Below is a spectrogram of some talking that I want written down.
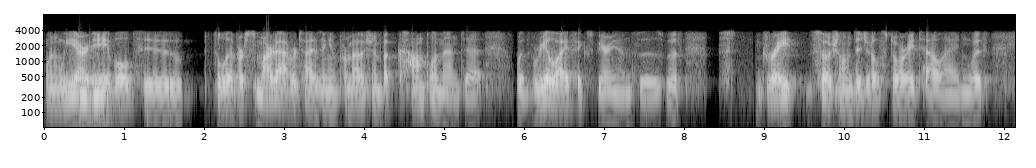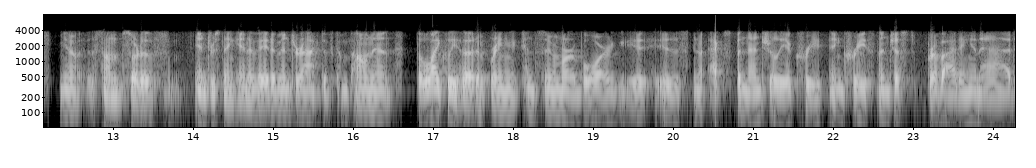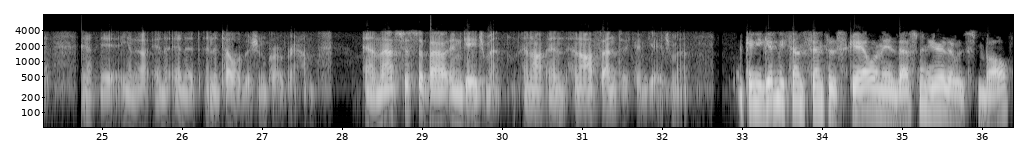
when we are Mhm. able to deliver smart advertising and promotion, but complement it with real life experiences, with great social and digital storytelling, with you know some sort of interesting, innovative, interactive component. The likelihood of bringing a consumer aboard is you know exponentially increased than just providing an ad in a, you know in a, in a in a television program. And that's just about engagement and, and, and authentic engagement. Can you give me some sense of scale and the investment here that was involved?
